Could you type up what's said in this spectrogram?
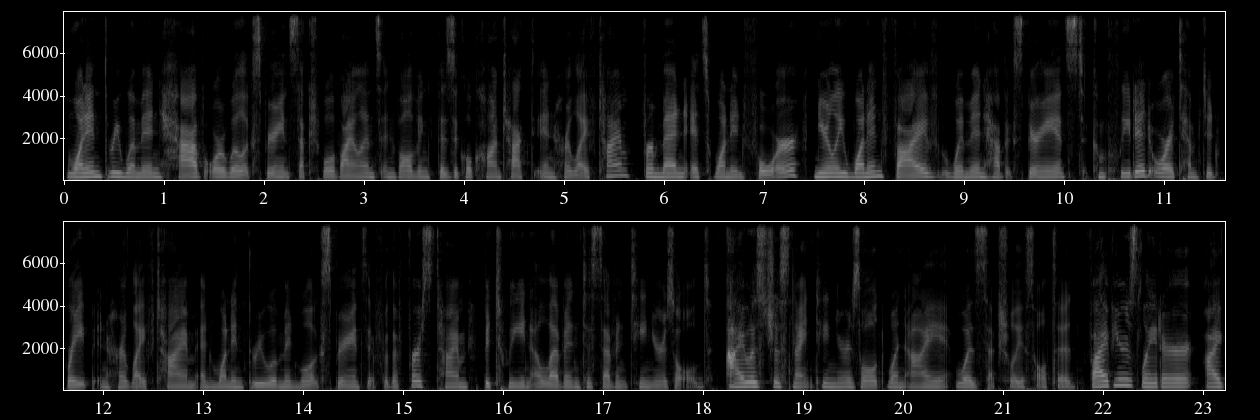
one in three women have or will experience sexual violence involving physical contact in her lifetime. For men, it's one in four. Nearly one in five women have experienced completed or attempted rape in her lifetime, and one in three women will experience it for the first time between 11 to 17 years old. I was just 19 years old when I was sexually assaulted. Five years later, I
